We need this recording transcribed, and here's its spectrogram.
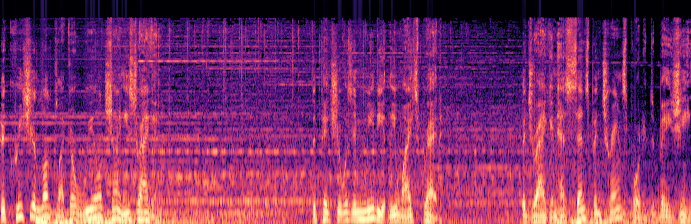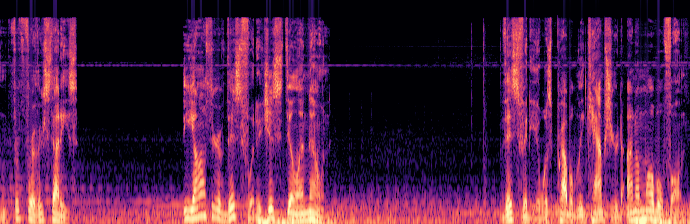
The creature looked like a real Chinese dragon. The picture was immediately widespread. The dragon has since been transported to Beijing for further studies. The author of this footage is still unknown. This video was probably captured on a mobile phone.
